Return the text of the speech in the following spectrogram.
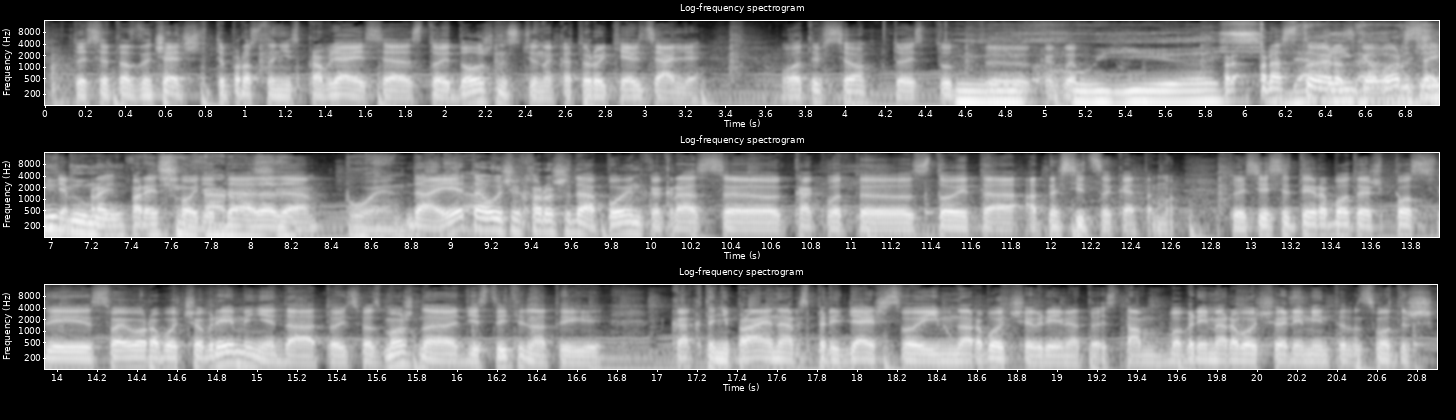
То есть это означает, что ты просто не справляешься с той должностью, на которую тебя взяли. Вот и все. То есть тут э, как бы пр- простой да, разговор с этим про- происходит. Да, да, да. Point, да, и да. это очень хороший, да, поинт как раз, э, как вот э, стоит э, относиться к этому. То есть если ты работаешь после своего рабочего времени, да, то есть, возможно, действительно ты как-то неправильно распределяешь свое именно рабочее время. То есть там во время рабочего времени ты смотришь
